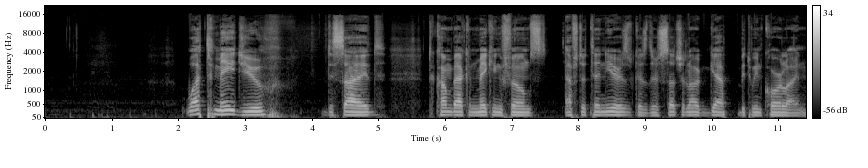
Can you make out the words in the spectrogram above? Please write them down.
2022. What made you decide to come back and making films after 10 years because there's such a long gap between Coraline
